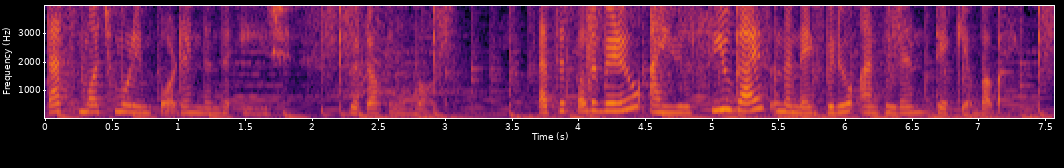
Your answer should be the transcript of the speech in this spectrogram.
That's much more important than the age we're talking about. That's it for the video. I will see you guys in the next video. Until then take care. Bye bye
